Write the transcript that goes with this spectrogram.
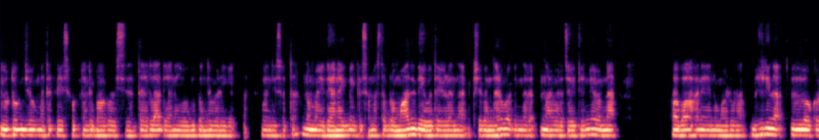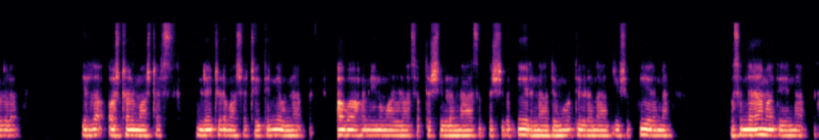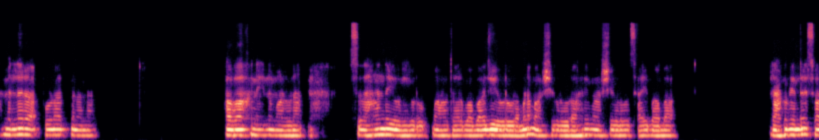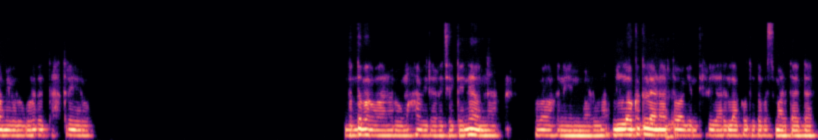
ಯೂಟ್ಯೂಬ್, ಜೂಮ್ ಮತ್ತೆ ಫೇಸ್ಬುಕ್ನಲ್ಲಿ ಭಾಗವಹಿಸಿದಂತ ಎಲ್ಲಾ ಧ್ಯಾನ ಯೋಗಿ ಬಂಧುಗಳಿಗೆ ವಂದಿಸುತ್ತಾ ನಮ್ಮ ಈ ಧ್ಯಾನ ಯಜ್ಞಕ್ಕೆ ಸಮಸ್ತ ಬ್ರಹ್ಮಾದಿ ದೇವತೆಗಳನ್ನ, ಯಕ್ಷಗಂಧರ್ವ ಕಿನ್ನರ ನಾಗರ ಚೈತನ್ಯವನ್ನ ಆವಾಹನೆಯನ್ನು ಮಾಡೋಣ. ಮೇಲಿನ ಲೋಕಗಳ ಎಲ್ಲ ಆಸ್ಟ್ರಲ್ ಮಾಸ್ಟರ್ಸ್, ರಿಲೇಟೆಡ್ ಮಾಸ್ಟರ್ ಚೈತನ್ಯವನ್ನ ಆವಾಹನೆಯನ್ನು ಮಾಡೋಣ. ಸಪ್ತರ್ಷಿಗಳನ್ನ ಸಪ್ತರ್ಷಿ ಪತ್ನಿಯರನ್ನ ತ್ರಿಮೂರ್ತಿಗಳನ್ನ, ತ್ರಿಶಕ್ತಿಯರನ್ನ, ವಸುಂಧರಾ ಮಾತೆಯನ್ನ, ನಮ್ಮೆಲ್ಲರ ಪೂರ್ಣಾತ್ಮನನ್ನ ಆವಾಹನೆಯನ್ನು ಮಾಡೋಣ. ಸದಾನಂದ ಯೋಗಿಗಳು ಮಹಾತಾರ ಬಾಬಾಜಿಯವರು, ರಮಣ ಮಹರ್ಷಿಗಳು, ಲಹರಿ ಮಹರ್ಷಿಗಳು, ಸಾಯಿಬಾಬಾ, ರಾಘವೇಂದ್ರ ಸ್ವಾಮಿಗಳು, ಗುರುದತ್ತಾತ್ರೇಯರು, ಬುದ್ಧ ಭಗವಾನರು, ಮಹಾವೀರರ ಚೈತನ್ಯವನ್ನ ಅವಾಹನೆಯನ್ನು ಮಾಡೋಣ. ಲೋಕ ಕಲ್ಯಾಣಾರ್ಥವಾಗಿ ಅಂತ ಹೇಳಿ ಯಾರೆಲ್ಲ ಕೂತು ತಪಸ್ಸು ಮಾಡ್ತಾ ಇದ್ದಾರೆ,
